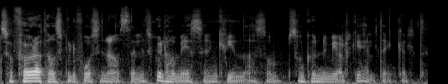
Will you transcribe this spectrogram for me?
Så för att han skulle få sin anställning skulle han med sig en kvinna som, som kunde mjölka helt enkelt.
